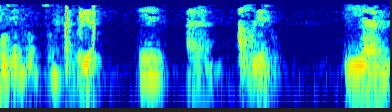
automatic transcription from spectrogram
10% son categorías de alto riesgo. Y, ah, um,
